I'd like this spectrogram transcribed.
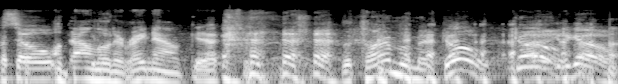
so I'll download it right now. Get out. the time limit. Go, I'm go. gonna go.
